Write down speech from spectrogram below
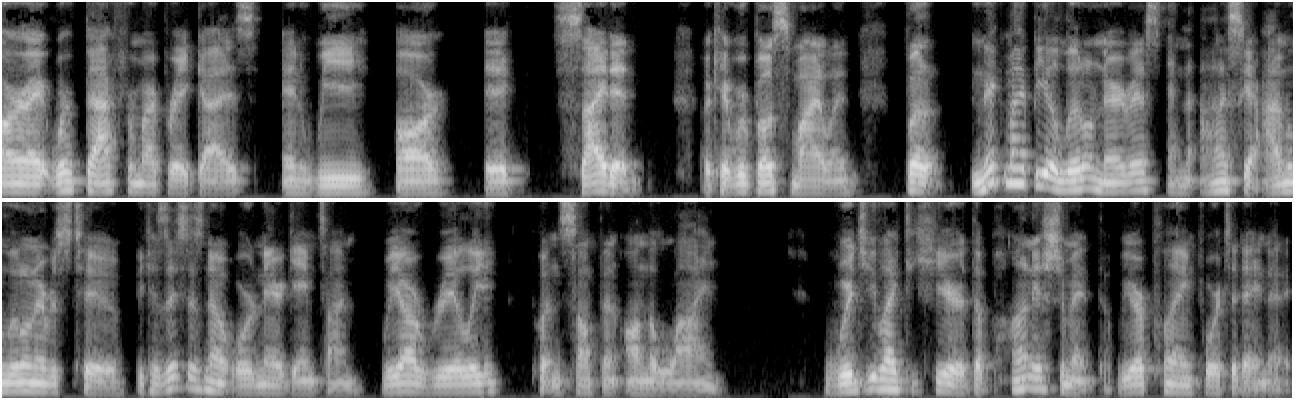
All right, we're back from our break, guys, and we are excited. Okay, we're both smiling, but Nick might be a little nervous, and honestly, I'm a little nervous too because this is no ordinary game time. We are really putting something on the line. Would you like to hear the punishment that we are playing for today, Nick?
